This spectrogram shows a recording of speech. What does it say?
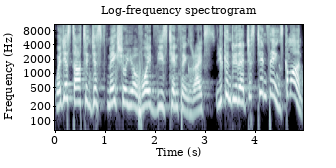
we're just starting, just make sure you avoid these 10 things, right? You can do that, just 10 things, come on.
